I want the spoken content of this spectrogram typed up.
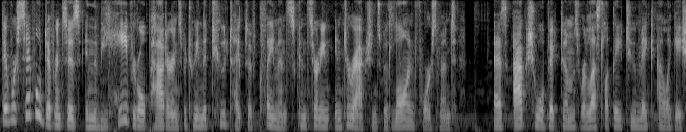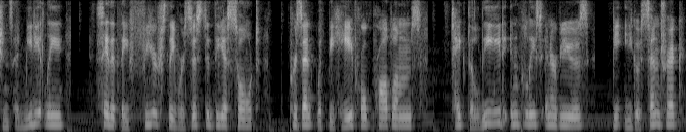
There were several differences in the behavioral patterns between the two types of claimants concerning interactions with law enforcement, as actual victims were less likely to make allegations immediately, say that they fiercely resisted the assault, present with behavioral problems, take the lead in police interviews, be egocentric,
